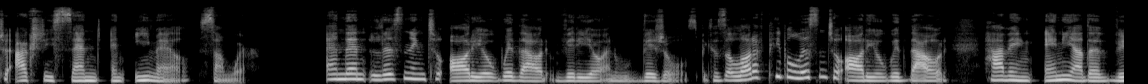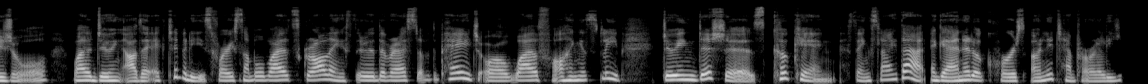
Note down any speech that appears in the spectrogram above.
to actually send an email somewhere and then listening to audio without video and visuals because a lot of people listen to audio without having any other visual while doing other activities. For example while scrolling through the rest of the page or while falling asleep doing dishes cooking things like that. Again it occurs only temporarily.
